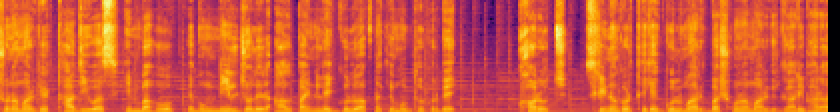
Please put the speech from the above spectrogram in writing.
সোনামার্গের থাজিওয়াস হিমবাহ এবং নীল জলের আলপাইন লেকগুলো আপনাকে মুগ্ধ করবে। খরচ, শ্রীনগর থেকে গুলমার্গ বা সোনামার্গ গাড়ি ভাড়া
